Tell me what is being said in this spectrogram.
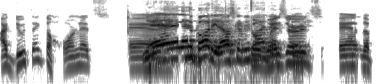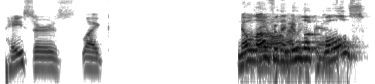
I do think the Hornets and yeah, buddy, that was going to be the Wizards and the Pacers like no love for the new look Bulls.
